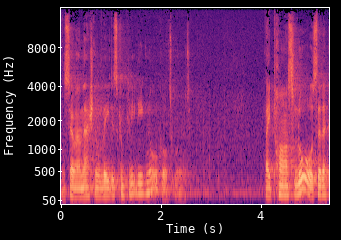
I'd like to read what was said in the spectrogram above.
And so our national leaders completely ignore God's Word. They pass laws that are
